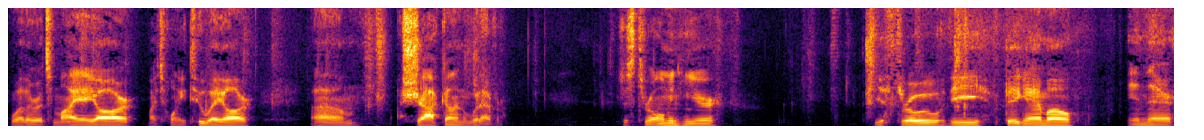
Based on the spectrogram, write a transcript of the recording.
whether it's my AR, my 22 AR, um, a shotgun, whatever. Just throw them in here. You throw the big ammo in there.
